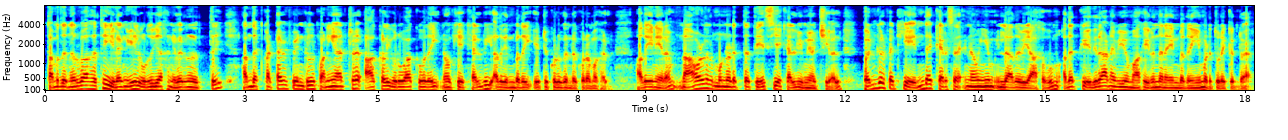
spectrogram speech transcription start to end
தமது நிர்வாகத்தை இலங்கையில் உறுதியாக நிலைநிறுத்தி அந்த கட்டமைப்பின் கீழ் பணியாற்ற ஆக்களை உருவாக்குவதை நோக்கிய கல்வி அது என்பதை ஏற்றுக்கொள்கின்ற குரமகள். அதே நேரம் நாவலர் முன்னெடுத்த தேசிய கல்வி முயற்சிகள் பெண்கள் பற்றிய எந்த கரிசனையும் இல்லாதவையாகவும் அதற்கு எதிரானவையுமாக இருந்தன என்பதனையும் எடுத்துரைக்கின்றார்.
